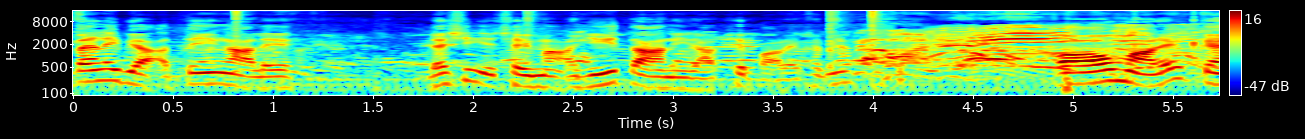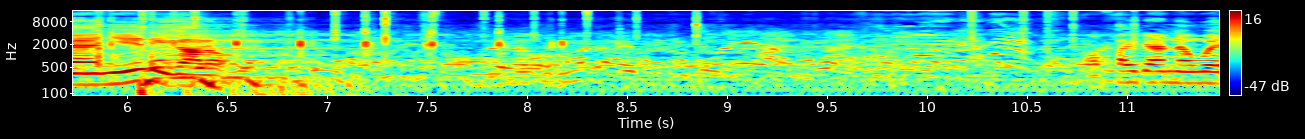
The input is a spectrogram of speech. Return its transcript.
ပန်းလိုက်ပြအသင်းကလည်းလက်ရှိအချိန်မှာအရေးတာနေတာဖြစ်ပါတယ်ခင်ဗျာကောင်းပါတယ်ကန်ကြီးတွေကတော့ဖိုက်တာနဝဲ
